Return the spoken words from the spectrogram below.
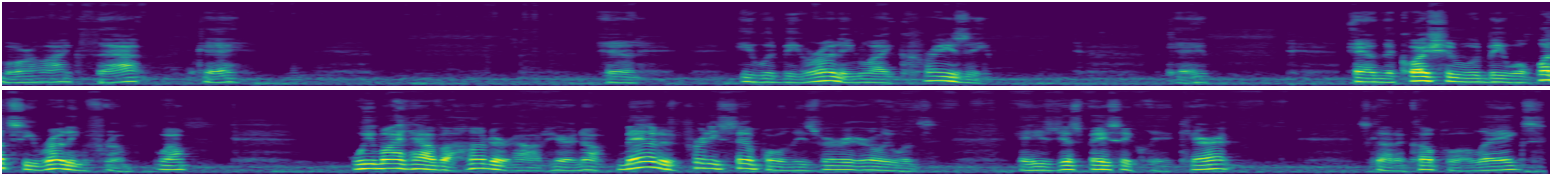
More like that, okay? And he would be running like crazy. Okay. And the question would be, well, what's he running from? Well, we might have a hunter out here. Now, man is pretty simple in these very early ones. He's just basically a carrot. He's got a couple of legs,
